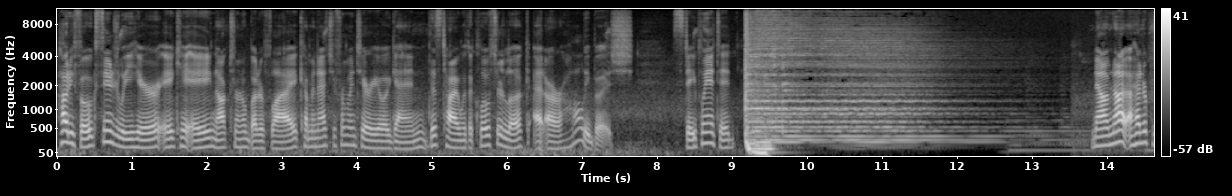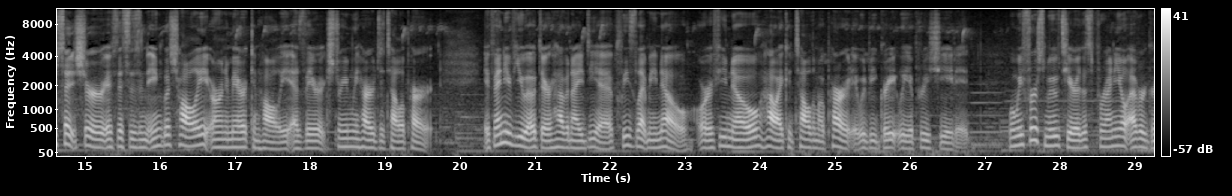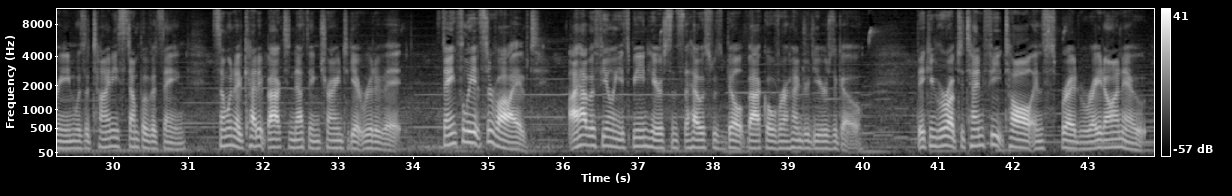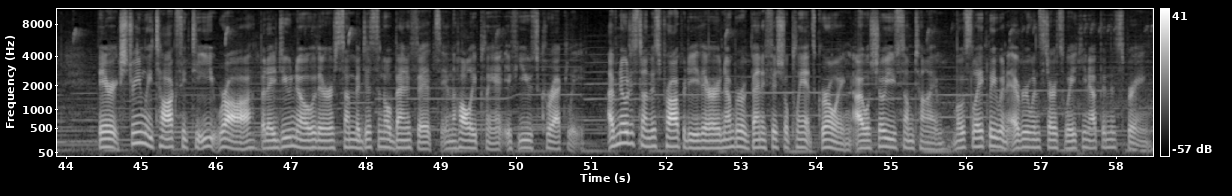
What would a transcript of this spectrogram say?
Howdy folks, Sandra Lee here, aka Nocturnal Butterfly, coming at you from Ontario again, this time with a closer look at our holly bush. Stay planted. Now I'm not 100% sure if this is an English holly or an American holly as they are extremely hard to tell apart. If any of you out there have an idea, please let me know, or if you know how I could tell them apart, it would be greatly appreciated. When we first moved here, this perennial evergreen was a tiny stump of a thing. Someone had cut it back to nothing trying to get rid of it. Thankfully, it survived. I have a feeling it's been here since the house was built back over 100 years ago. They can grow up to 10 feet tall and spread right on out. They are extremely toxic to eat raw, but I do know there are some medicinal benefits in the holly plant if used correctly. I've noticed on this property there are a number of beneficial plants growing. I will show you sometime, most likely when everyone starts waking up in the spring.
